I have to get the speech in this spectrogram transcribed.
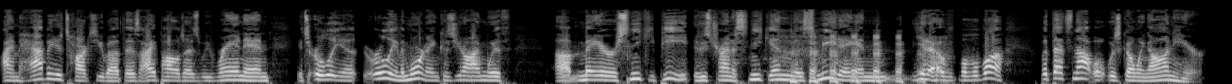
I'm happy to talk to you about this. I apologize. We ran in. It's early, early in the morning because, you know, I'm with, uh, Mayor Sneaky Pete, who's trying to sneak in this meeting and, you know, blah, blah, blah. But that's not what was going on here.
